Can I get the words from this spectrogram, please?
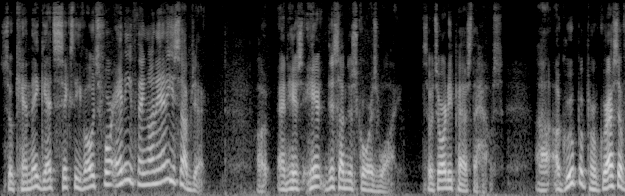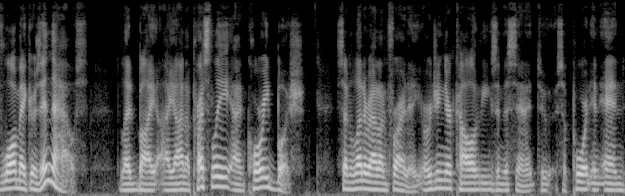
So can they get 60 votes for anything on any subject? Uh, and here's, here, this underscores why. So it's already passed the House. Uh, a group of progressive lawmakers in the House, led by Ayanna Pressley and Cori Bush, sent a letter out on Friday urging their colleagues in the Senate to support an end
